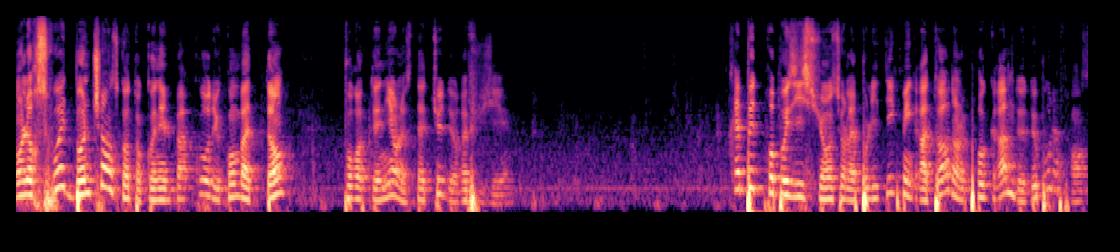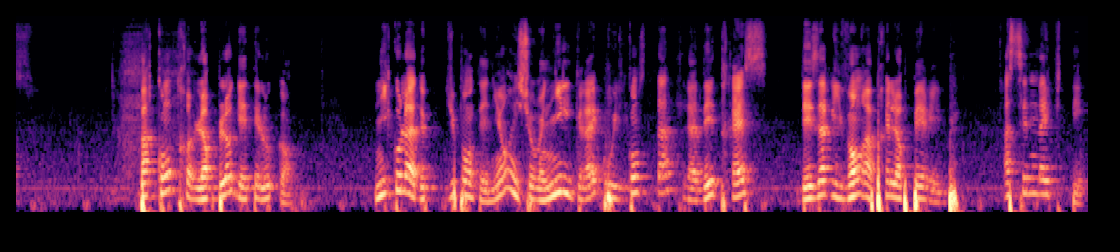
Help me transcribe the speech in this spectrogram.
On leur souhaite bonne chance quand on connaît le parcours du combattant pour obtenir le statut de réfugié. Très peu de propositions sur la politique migratoire dans le programme de Debout la France. Par contre, leur blog est éloquent. Nicolas Dupont-Aignan est sur une île grecque où il constate la détresse des arrivants après leur périple. Assez de naïveté.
